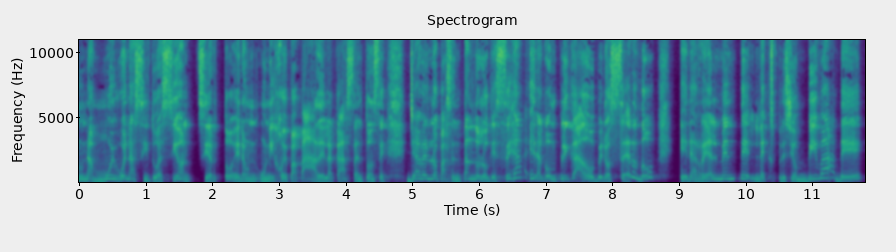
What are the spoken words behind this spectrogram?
una muy buena situación, ¿cierto? Era un, hijo de papá de la casa. Entonces, ya verlo apacentando lo que sea era complicado, pero cerdo era realmente la expresión viva de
